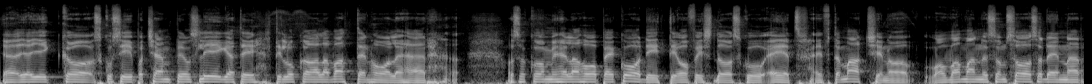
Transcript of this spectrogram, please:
jag, jag gick och skulle se på Champions League till, till lokala vattenhålet här. Och så kom ju hela HPK dit till Office då och skulle äta efter matchen. Och, vad man nu som så så denna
